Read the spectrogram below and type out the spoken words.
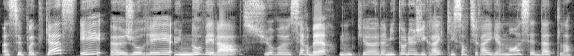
à ce podcast. Et euh, j'aurai une novella sur Cerbère, donc la mythologie grecque, qui sortira également à cette date-là.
